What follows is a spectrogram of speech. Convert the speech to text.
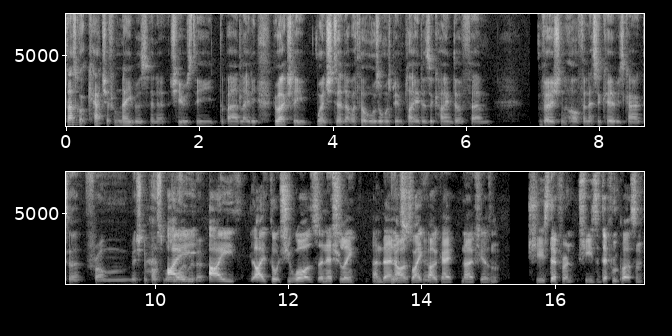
that's got Katya from Neighbours in it. She was the, the bad lady who actually, when she turned up, I thought was almost being played as a kind of um, version of Vanessa Kirby's character from Mission Impossible. I I I thought she was initially and then I was like yeah. okay no she isn't she's different she's a different person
